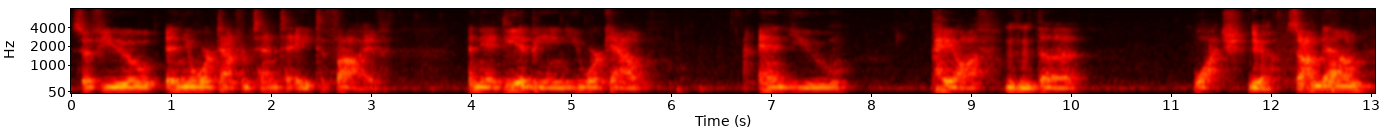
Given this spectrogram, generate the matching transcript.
So if you and you'll work down from ten to eight to five, and the idea being you work out and you pay off Mhm. the watch. Yeah. So I'm down.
